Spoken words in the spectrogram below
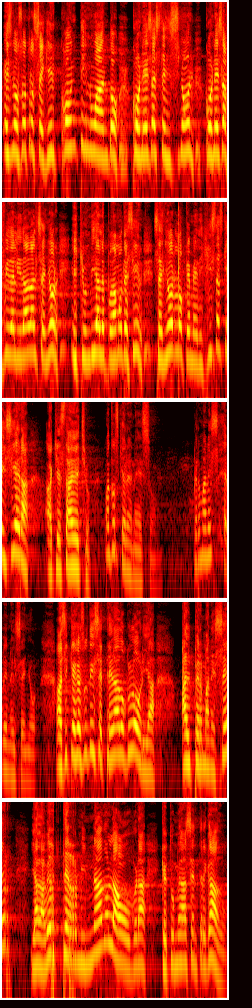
es nosotros seguir continuando con esa extensión, con esa fidelidad al Señor y que un día le podamos decir, Señor, lo que me dijiste es que hiciera, aquí está hecho. ¿Cuántos quieren eso? Permanecer en el Señor. Así que Jesús dice, te he dado gloria al permanecer y al haber terminado la obra que tú me has entregado.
